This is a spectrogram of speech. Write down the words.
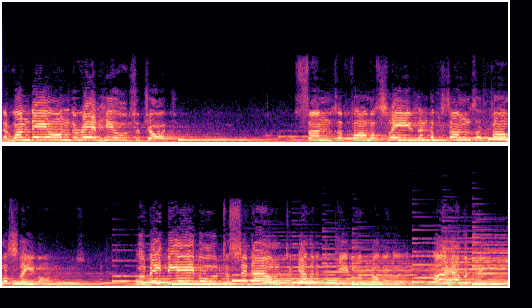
That one day on the red hills of Georgia, sons of former slaves and the sons of former slave owners will they be able to sit down together at the table of brotherhood. I have a dream.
